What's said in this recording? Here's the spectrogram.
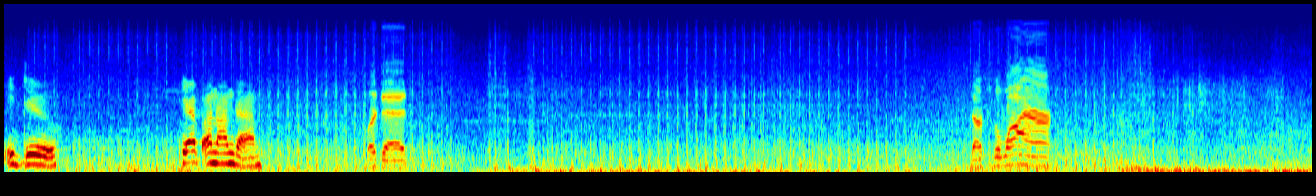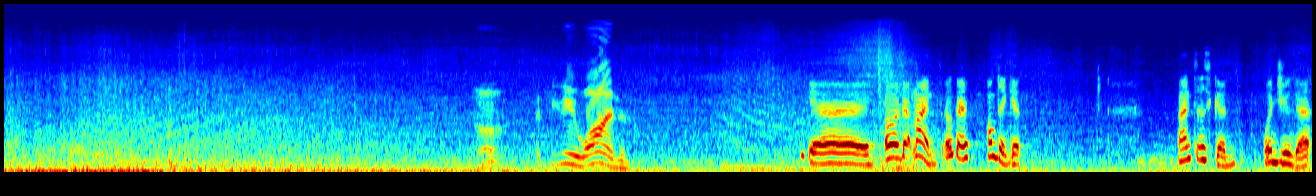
We do. Yep, and I'm down. We're dead. That's the wire. it's you won. Yay. Oh, I got ninth. Okay, I'll take it. Ninth is good. What'd you get?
